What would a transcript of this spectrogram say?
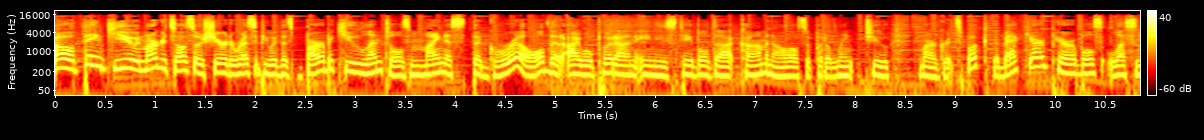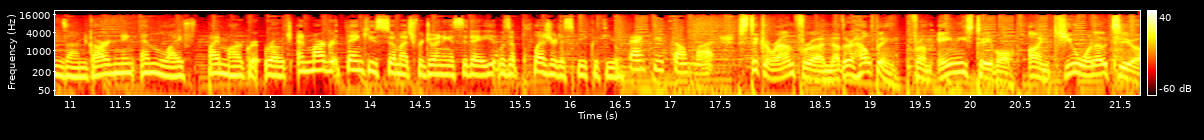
Oh, thank you. And Margaret's also shared a recipe with us barbecue lentils minus the grill that I will put on amystable.com. And I'll also put a link to Margaret's book, The Backyard Parables Lessons on Gardening and Life by Margaret Roach. And Margaret, thank you so much for joining us today. It was a pleasure to speak with you. Thank you so much. Stick around for another helping from Amy's Table on Q102.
